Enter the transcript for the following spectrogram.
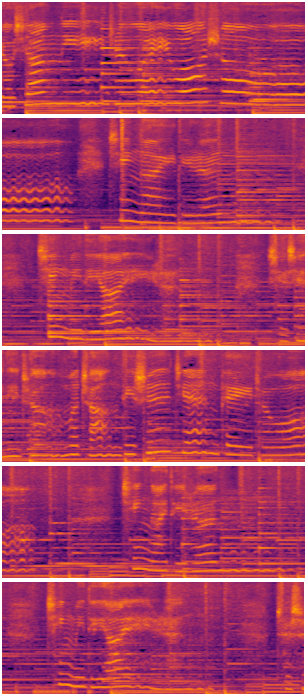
就像你只为我守候，亲爱的人，亲密的爱人，谢谢你这么长的时间陪着我，亲爱的人。亲密的爱人，这是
